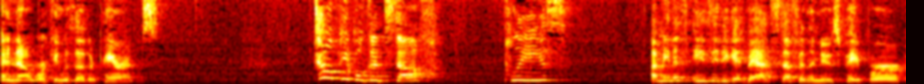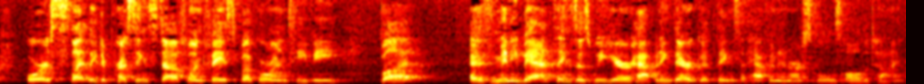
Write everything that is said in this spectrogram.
And now working with other parents. Tell people good stuff, please. I mean, it's easy to get bad stuff in the newspaper or slightly depressing stuff on Facebook or on TV, but as many bad things as we hear happening, there are good things that happen in our schools all the time.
